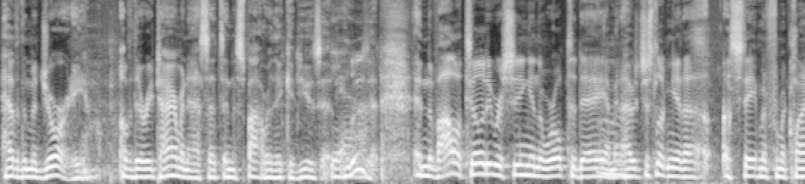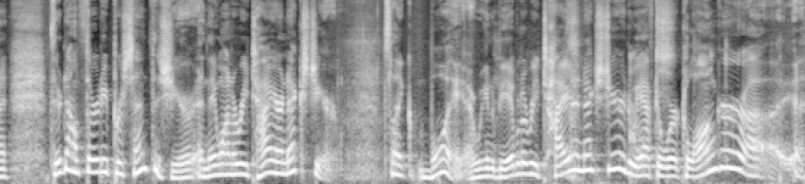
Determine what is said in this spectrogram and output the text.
have the majority of their retirement assets in a spot where they could use it, Yeah. Mm. lose it. And the volatility we're seeing in the world today, I mean, I was just looking at a, a statement from a client. They're down 30% this year and they want to retire next year. It's like, boy, are we going to be able to retire next year? Do we have to work longer? Uh,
